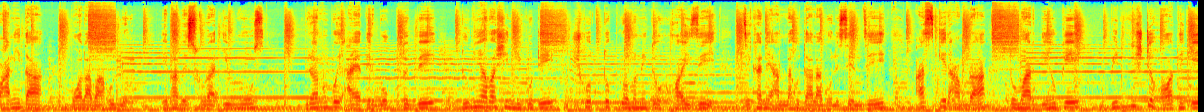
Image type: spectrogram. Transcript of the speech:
পানি তা বলা বাহুল্য। এভাবে সুরা ইউনুস বিরানব্বই আয়াতের বক্তব্যে দুনিয়াবাসীর নিকটে সত্য প্রমাণিত হয় যে, যেখানে আল্লাহ তাআলা বলেছেন যে, আজকের আমরা তোমার দেহকে বিনষ্ট হওয়া থেকে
